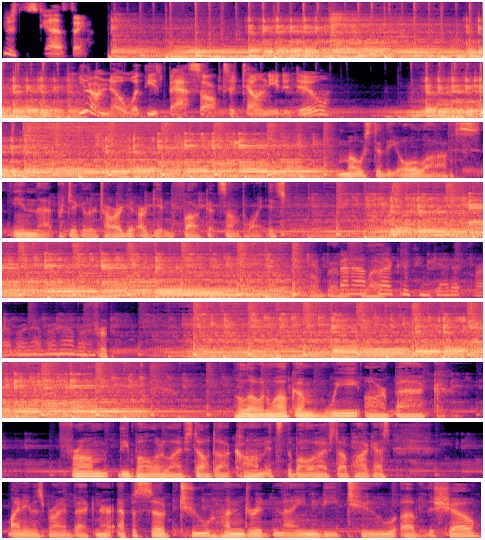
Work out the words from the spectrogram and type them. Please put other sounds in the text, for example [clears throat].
He was disgusting. You don't know what these bath salts are telling you to do. Most of the Olafs in that particular target are getting fucked at some point. It's Or Ben, Ben Affleck, who can get it forever and ever and ever. For- Hello and welcome. We are back from theballerlifestyle.com. It's the Baller Lifestyle Podcast. My name is Brian Beckner, episode 292 of the show.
